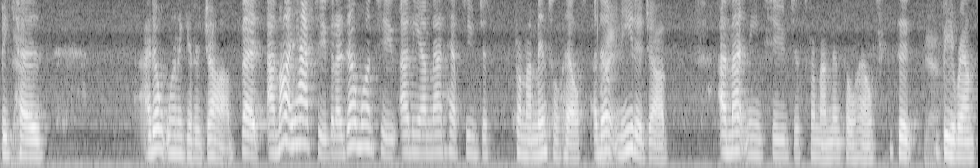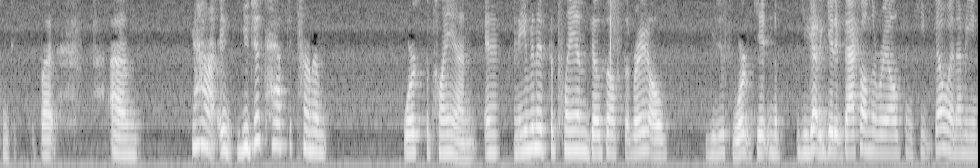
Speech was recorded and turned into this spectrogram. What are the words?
because I don't want to get a job, but I might have to, but I don't want to. I mean, I might have to just for my mental health. I don't Right. need a job. I might need to just for my mental health to Yeah. be around some people. But um, yeah, it, you just have to kind of work the plan, and, and even if the plan goes off the rails, you just work getting the. You got to get it back on the rails and keep going. I mean,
